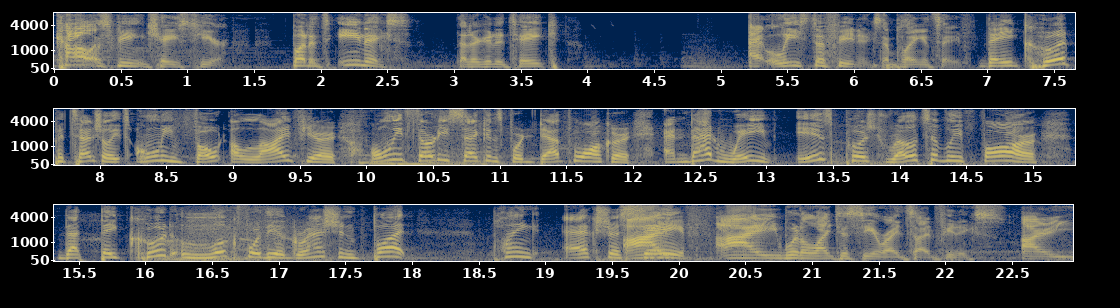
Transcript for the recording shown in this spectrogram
KaLaS being chased here. But it's Eanix that are going to take at least a Phoenix. I'm playing it safe. They could potentially. It's only vote alive here. Only 30 seconds for Deathwalker. And that wave is pushed relatively far that they could look for the aggression, but playing extra safe. I, I would have liked to see a right side Phoenix. I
